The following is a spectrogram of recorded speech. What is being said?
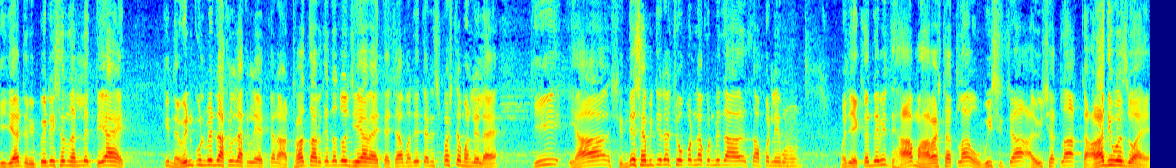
की ज्यात रिपिटेशन झालेले ते आहेत की नवीन कुलबे दाखले दाखले आहेत कारण अठरा तारखेचा जो जी आर आहे त्याच्यामध्ये त्यांनी स्पष्ट म्हणलेलं आहे की ह्या शिंदे समितीला चोपन्न लाख कुणबी दा सापडले म्हणून. म्हणजे एकंदरीत ह्या महाराष्ट्रातला ओबीसीच्या आयुष्यातला काळा दिवस जो आहे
